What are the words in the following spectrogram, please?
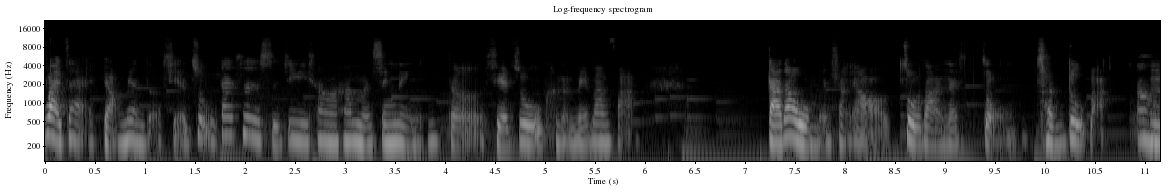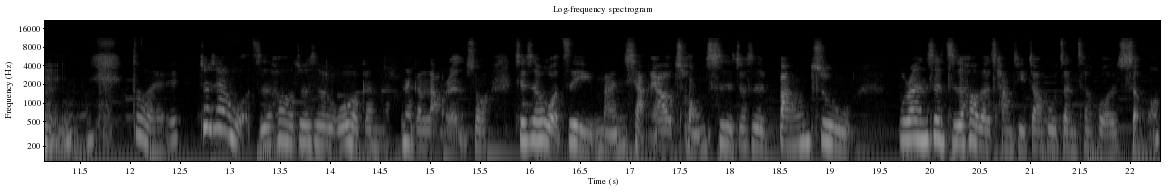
外在表面的协助，但是实际上他们心灵的协助可能没办法达到我们想要做到的那种程度吧。嗯，对，就像我之后就是我有跟那个老人说，其实我自己蛮想要从事就是帮助，不论是之后的长期照护政策或者什么。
